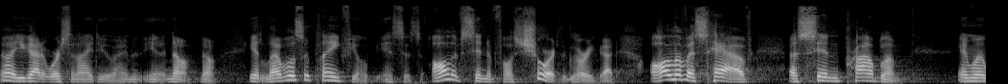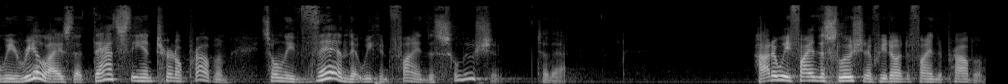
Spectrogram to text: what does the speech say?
oh, you got it worse than I do. I'm, you know, no, no. It levels the playing field. It says all of sin and falls short of the glory of God. All of us have a sin problem. And when we realize that that's the internal problem, it's only then that we can find the solution to that. How do we find the solution if we don't define the problem?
